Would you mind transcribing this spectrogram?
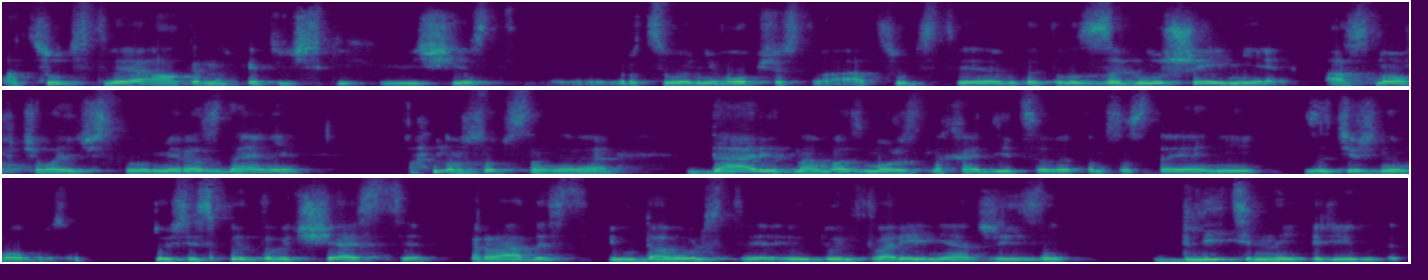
отсутствие алконаркотических веществ в рационе общества, отсутствие вот этого заглушения основ человеческого мироздания, оно, собственно говоря, дарит нам возможность находиться в этом состоянии затяжным образом. То есть испытывать счастье, радость и удовольствие, и удовлетворение от жизни длительные периоды.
